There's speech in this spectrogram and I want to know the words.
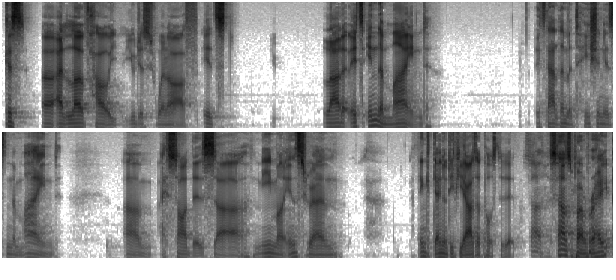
because uh, I love how you just went off. It's a lot of it's in the mind. It's that limitation is in the mind. Um, I saw this uh, meme on Instagram I think Daniel DiPiazza posted it. Sounds about right.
